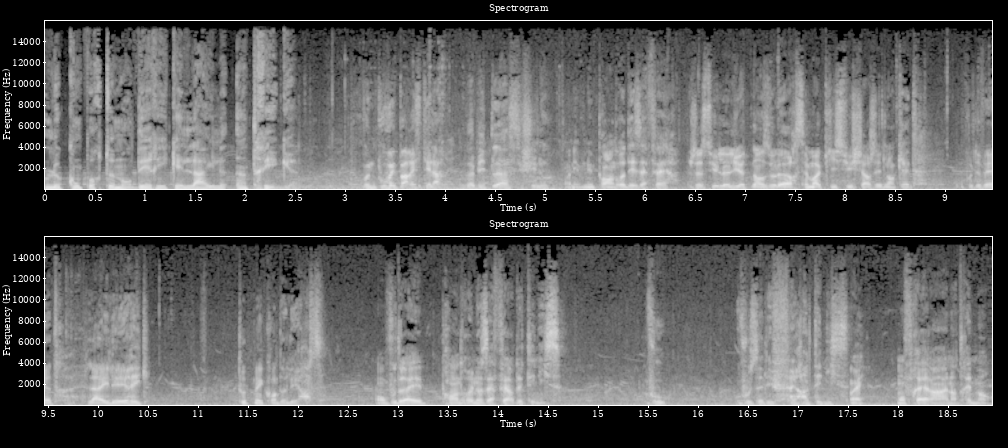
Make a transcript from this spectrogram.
le comportement d'Eric et Lyle intrigue. Vous ne pouvez pas rester là. On habite là, c'est chez nous. On est venu prendre des affaires. Je suis le lieutenant Zuller, c'est moi qui suis chargé de l'enquête. Vous devez être Lyle et Eric. Toutes mes condoléances. On voudrait prendre nos affaires de tennis. Vous. Vous allez faire un tennis? Ouais, mon frère a un entraînement.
